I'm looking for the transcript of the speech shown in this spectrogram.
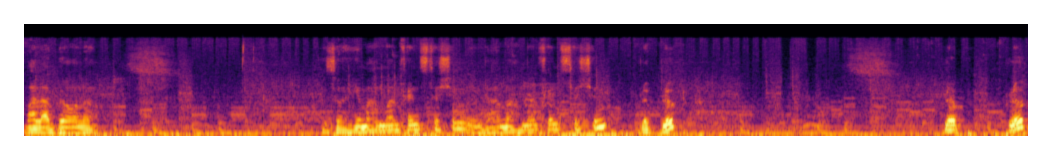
Ballerbirne. So, hier machen wir ein Fensterchen und da machen wir ein Fensterchen. Blüpp, blüpp. Blüpp, blüpp.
